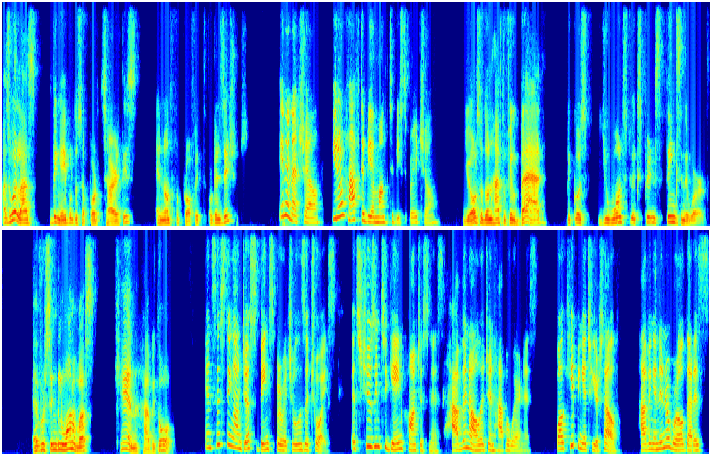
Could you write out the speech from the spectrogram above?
as well as being able to support charities and non for profit organizations. In a nutshell, you don't have to be a monk to be spiritual. You also don't have to feel bad because you want to experience things in the world. Every single one of us can have it all. Insisting on just being spiritual is a choice. It's choosing to gain consciousness, have the knowledge, and have awareness, while keeping it to yourself, having an inner world that is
